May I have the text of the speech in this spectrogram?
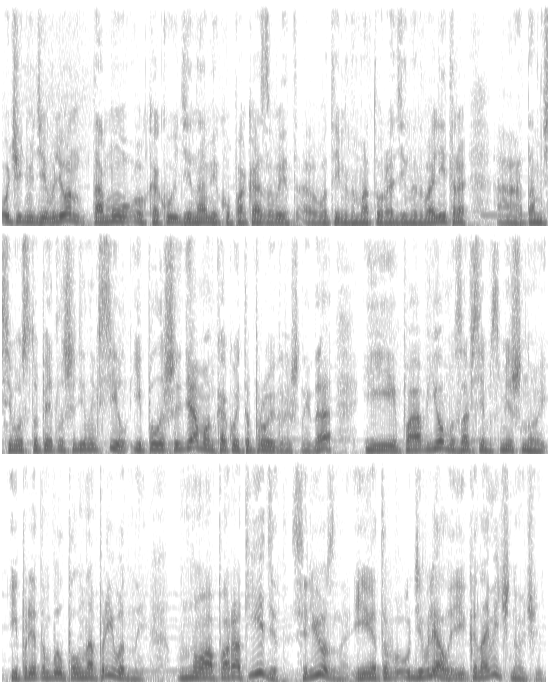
очень удивлен тому, какую динамику показывает а, вот именно мотор 1,2 литра. А, Там всего 105 лошадиных сил. И по лошадям он какой-то проигрышный, да, и по объему совсем смешной. И при этом был полноприводный. Но аппарат едет, серьезно. И это удивляло, и экономично очень.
